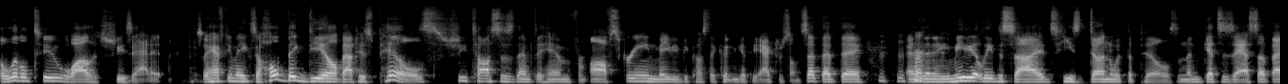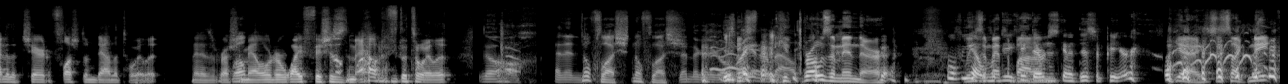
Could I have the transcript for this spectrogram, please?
a little too while she's at it. So Hefty makes a whole big deal about his pills. She tosses them to him from off screen, maybe because they couldn't get the actress on set that day. And then he immediately decides he's done with the pills and then gets his ass up out of the chair to flush them down the toilet. Then his Russian Well- mail order wife fishes them out of the toilet. No, and then No flush, no flush. then they're gonna go right in her he throws them in there. well, leaves yeah. them What, at do the you think they're just going to disappear? Yeah, it's just like nat-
